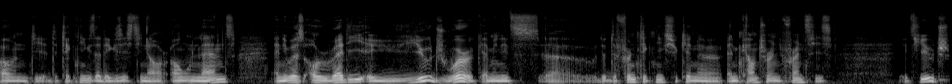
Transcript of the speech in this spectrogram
own the, the techniques that exist in our own lands. And it was already a huge work. I mean, it's uh, the different techniques you can uh, encounter in France is it's huge.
